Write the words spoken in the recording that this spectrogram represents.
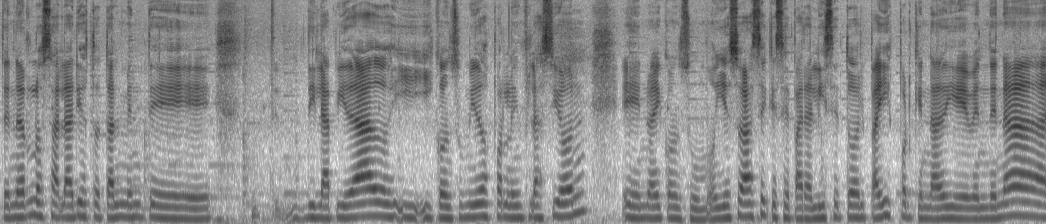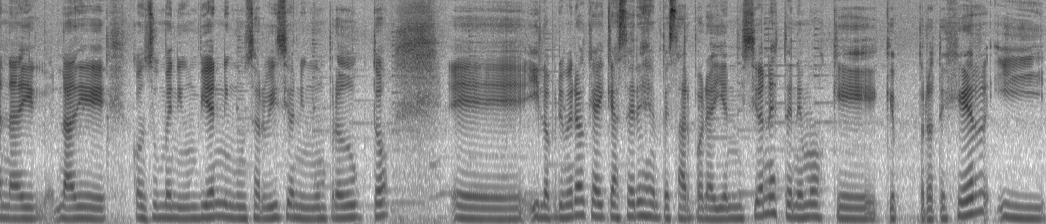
tener los salarios totalmente dilapidados y, consumidos por la inflación, eh, no hay consumo. Y eso hace que se paralice todo el país porque nadie vende nada, nadie, nadie consume ningún bien, ningún servicio, ningún producto. Eh, y lo primero que hay que hacer es empezar por ahí. En Misiones tenemos que, proteger y,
